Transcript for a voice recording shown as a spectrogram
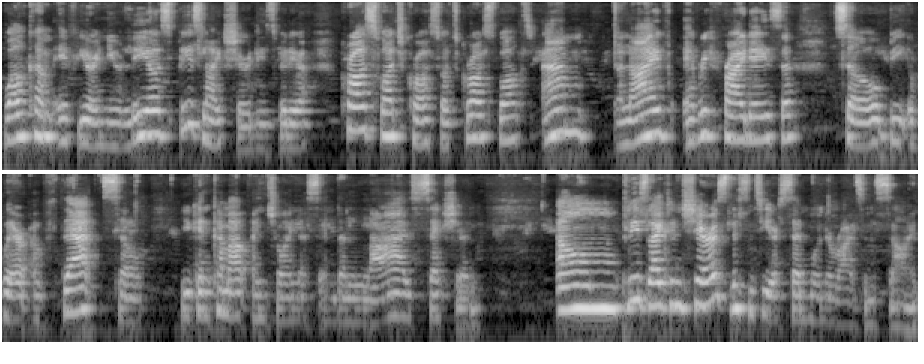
Welcome if you're new Leos please like share this video. Cross watch cross watch cross watch I'm live every Fridays so be aware of that. So you can come out and join us in the live session. Um please like and share us. Listen to your sun moon horizon sign.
